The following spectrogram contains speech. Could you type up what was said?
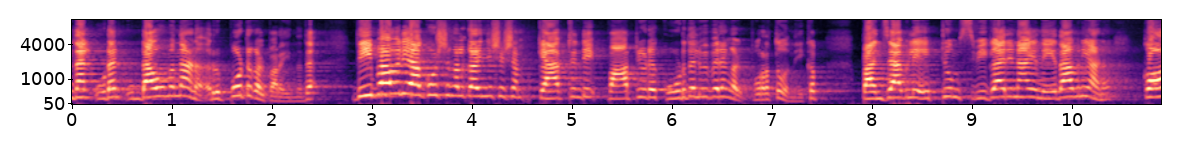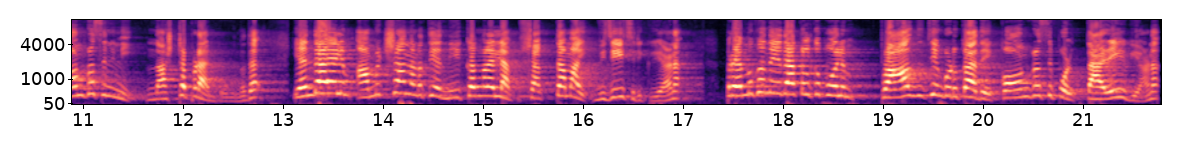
എന്നാൽ ഉടൻ ഉണ്ടാവുമെന്നാണ് റിപ്പോർട്ടുകൾ പറയുന്നത്. ദീപാവലി ആഘോഷങ്ങൾ കഴിഞ്ഞ ശേഷം ക്യാപ്റ്റന്റെ പാർട്ടിയുടെ കൂടുതൽ വിവരങ്ങൾ പുറത്തു വന്നേക്കും. പഞ്ചാബിലെ ഏറ്റവും സ്വീകാര്യനായ നേതാവിനെയാണ് കോൺഗ്രസിന് ഇനി നഷ്ടപ്പെടാൻ പോകുന്നത്. എന്തായാലും അമിത്ഷാ നടത്തിയ നീക്കങ്ങളെല്ലാം ശക്തമായി വിജയിച്ചിരിക്കുകയാണ്. പ്രമുഖ നേതാക്കൾക്ക് പോലും പ്രാതിനിധ്യം കൊടുക്കാതെ കോൺഗ്രസ് ഇപ്പോൾ തഴയുകയാണ്.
